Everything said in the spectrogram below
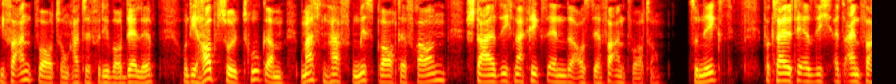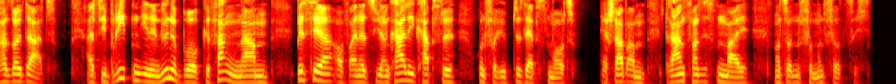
die Verantwortung hatte für die Bordelle und die Hauptschuld trug am massenhaften Missbrauch der Frauen, stahl sich nach Kriegsende aus der Verantwortung. Zunächst verkleidete er sich als einfacher Soldat. Als die Briten ihn in Lüneburg gefangen nahmen, biss er auf eine Zyankali-Kapsel und verübte Selbstmord. Er starb am 23. Mai 1945.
